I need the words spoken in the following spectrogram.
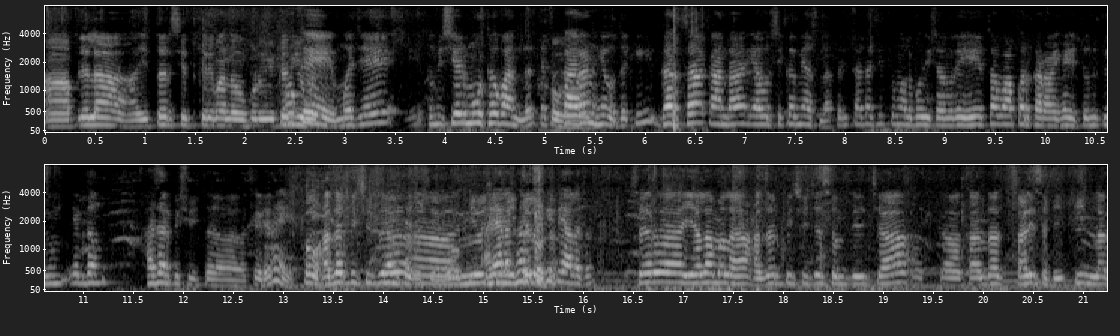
आपल्याला इतर शेतकरी बांधवांकडून विकत ओके म्हणजे तुम्ही शेड मोठं बांधलं. त्याचं हो. कारण हे होतं की घरचा कांदा यावर्षी कमी असला तरी कदाचित तुम्हाला भविष्यामध्ये याचा वापर करावा. ह्या हिशोबाने तुम्ही एकदम हजार पिशवीचं शेड आहे ना हे? हजार पिशवीचं नियोजन किती आला सर? सर याला मला हजार पिशवीच्या समतेच्या कांदा चाळीसाठी तीन लाख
